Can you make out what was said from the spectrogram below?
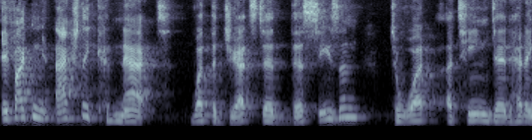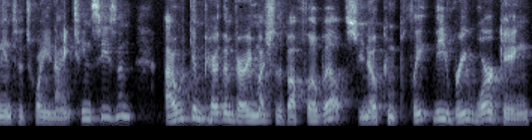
if I can actually connect what the Jets did this season to what a team did heading into the 2019 season, I would compare them very much to the Buffalo Bills, you know, completely reworking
